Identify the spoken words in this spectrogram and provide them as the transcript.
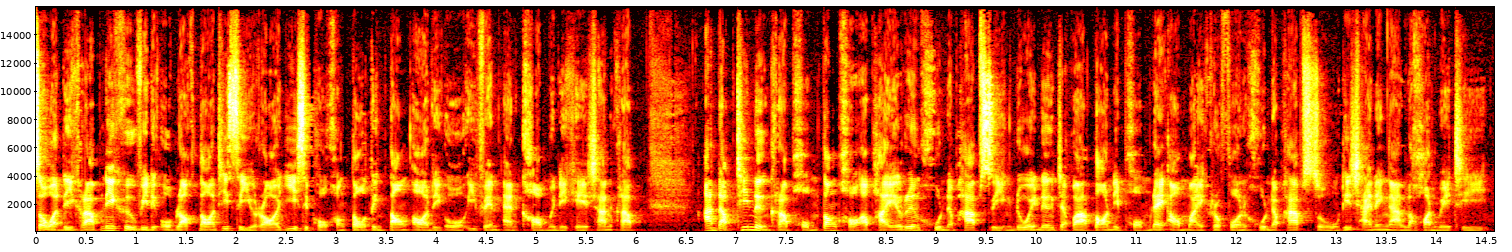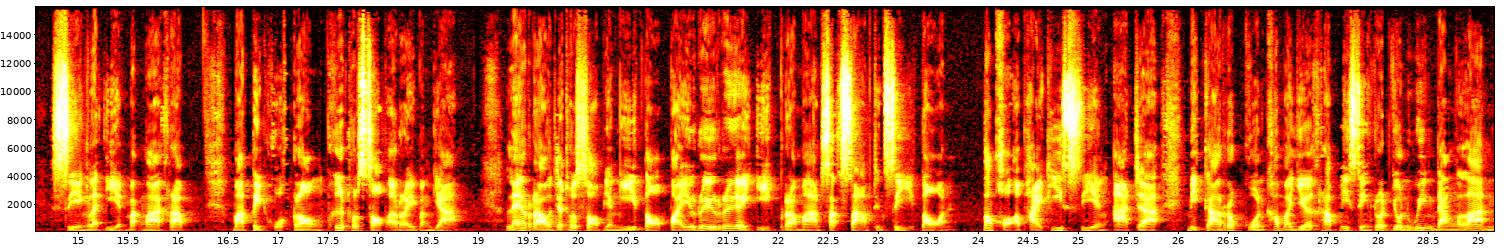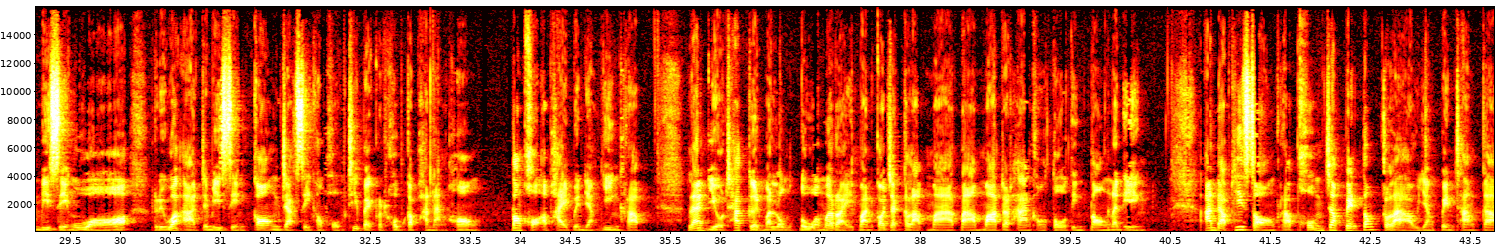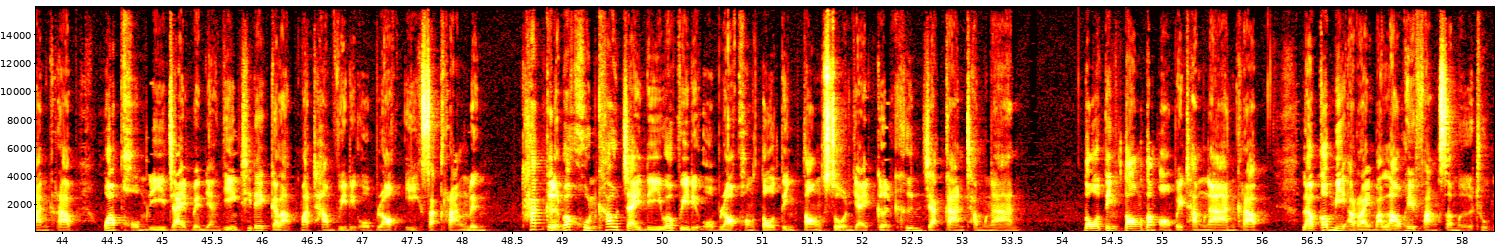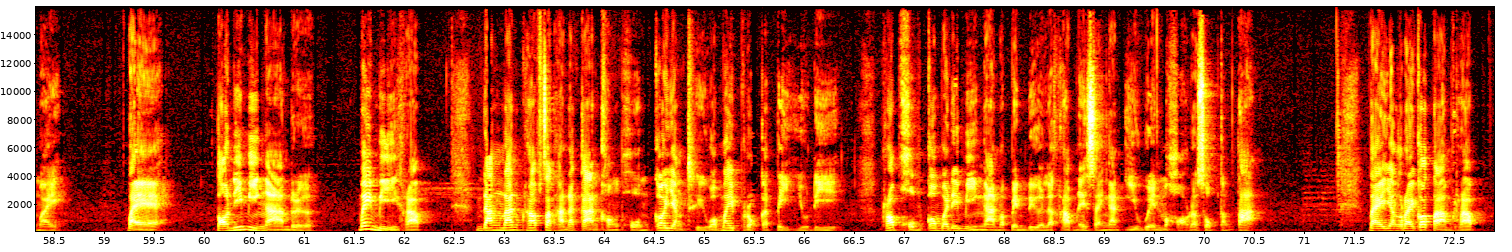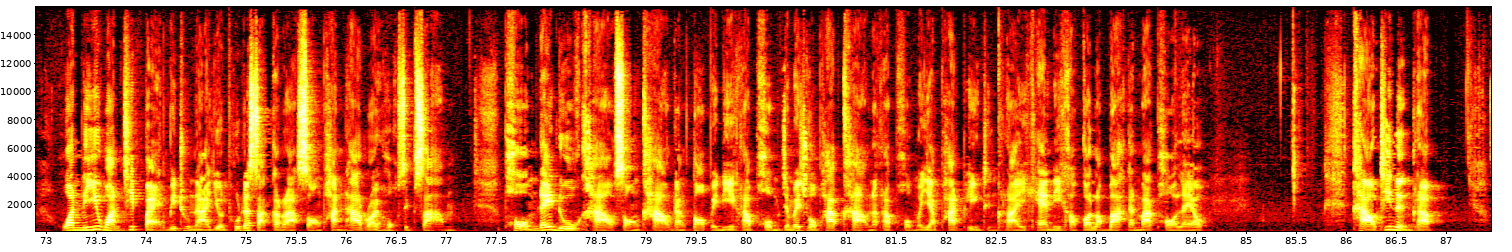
สวัสดีครับ นี่คือวิดีโอบล็อกตอนที่ 426 ของโตติงตอง Audio Event and Communication ครับ อันดับที่ 1 ครับ ผมต้องขออภัยเรื่องคุณภาพเสียงด้วยเนื่องจากว่าตอนนี้ผมได้เอาไมโครโฟนคุณภาพสูงที่ใช้ในงานละครเวที เสียงละเอียดมากๆครับ มาติดหัวกล้องเพื่อทดสอบอะไรบางอย่าง และเราจะทดสอบอย่างนี้ต่อไปเรื่อยๆ อีกประมาณสัก 3-4 ตอน ต้องขออภัยที่เสียงอาจจะมีการรบกวนเข้ามาเยอะครับ มีเสียงรถยนต์วิ่งดังลั่น มีเสียงหวอ หรือว่าอาจจะมีเสียงกล้องจากเสียงของผมที่ไปกระทบกับผนังห้อง ต้องขออภัยเป็นอย่างยิ่งครับ และเดี๋ยวถ้าเกิดมาลงตัวเมื่อไหร่ มันก็จะกลับมาตามมาตรฐานของโตติงตองนั่นเอง อันดับที่ 2 ครับ ผมจำเป็นต้องกล่าวอย่างเป็นทางการครับ ว่าผมดีใจเป็นอย่างยิ่งที่ได้กลับมาทำวิดีโอบล็อกอีกสักครั้งหนึ่งถ้าเกิดว่าคุณเข้าใจดีว่าวิดีโอบล็อกของโตติงตองส่วนใหญ่เกิดขึ้นจากการทำงาน โตติงตองต้องออกไปทำงานครับ แล้วก็มีอะไรมาเล่าให้ฟังเสมอถูกไหม แต่ตอนนี้มีงานหรือไม่มีครับ ดังนั้นครับสถานการณ์ของผมก็ยังถือว่าไม่ปกติอยู่ดี เพราะผมก็ไม่ได้มีงานมาเป็นเดือนแล้วครับ ในสายงานอีเวนต์มหรสพต่างๆ แต่อย่างไรก็ตามครับ วันนี้วันที่ 8 มิถุนายนพุทธศักราช 2563 ผมได้ดูข่าว 2 ข่าวดังต่อไปนี้ครับ ผมจะไม่โชว์ภาพข่าวนะครับ ผมไม่อยากพาดพิงถึงใคร แค่นี้เขาก็ลำบากกันมากพอแล้ว ข่าวที่ 1 ครับ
